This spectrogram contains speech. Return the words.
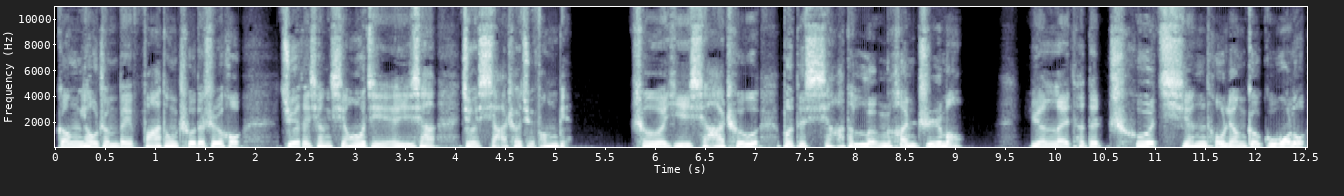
刚要准备发动车的时候，觉得想小解一下，就下车去方便。车一下车，把他吓得冷汗直冒。原来他的车前头两个轱辘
